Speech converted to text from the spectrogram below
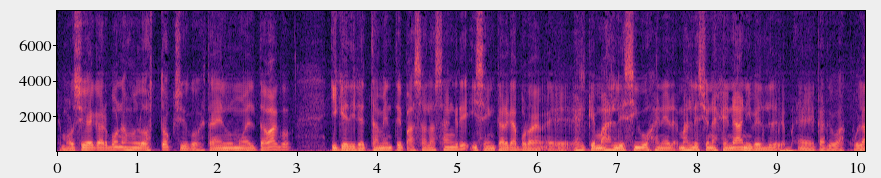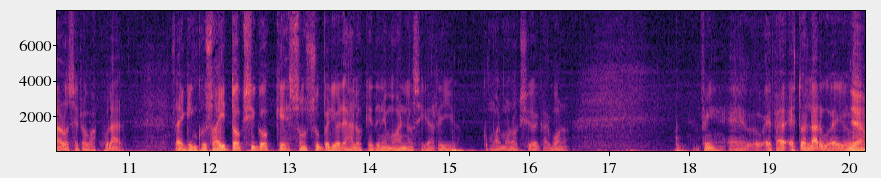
El monóxido de carbono es uno de los tóxicos que está en el humo del tabaco y que directamente pasa a la sangre y se encarga por eh, es el que más lesivo genera, más lesiones genera a nivel eh, cardiovascular o cerebrovascular. O sea que incluso hay tóxicos que son superiores a los que tenemos en los cigarrillos, como el monóxido de carbono. En fin, eh, esto es largo, ¿eh? Ya,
